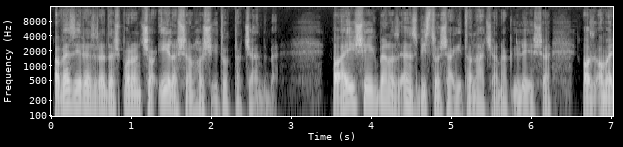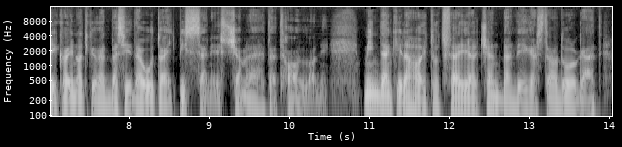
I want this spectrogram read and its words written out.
A vezérezredes parancsa élesen hasított a csendbe. A helyiségben az ENSZ biztonsági tanácsának ülése az amerikai nagykövet beszéde óta egy pisszenést sem lehetett hallani. Mindenki lehajtott fejjel csendben végezte a dolgát,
